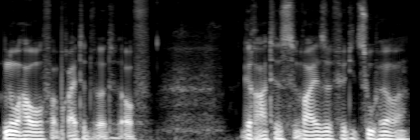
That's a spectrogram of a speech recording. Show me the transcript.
Know-how verbreitet wird auf Gratisweise für die Zuhörer.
